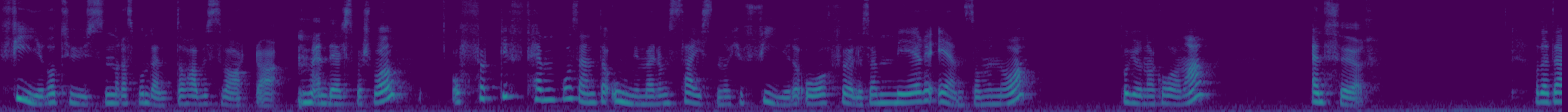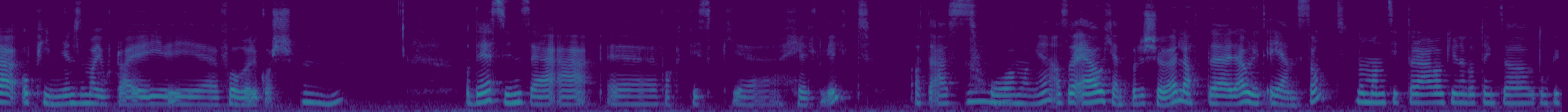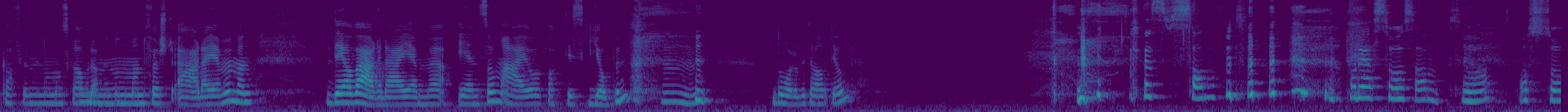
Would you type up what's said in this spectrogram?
4000 respondenter har besvart da en del spørsmål. Og 45% av unge mellom 16 og 24 år føler seg mer ensomme nå pga. korona enn før. Og dette er Opinion som har gjort det i, i for Kors. Kors. Mhm. Og det syns jeg er eh, faktisk eh, helt vilt. At det er så mange. Altså, Jeg har jo kjent på det sjøl, at eh, det er jo litt ensomt når man sitter der og kunne godt tenkt seg å drukke kaffe med noen og skravle med noen når man først er der hjemme. Men det å være der hjemme ensom er jo faktisk jobben. Mm. Dårlig betalt jobb. Det er sant! Og det er så sant. Ja. Og så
